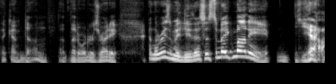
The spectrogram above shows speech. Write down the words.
I think I'm done. That, that order is ready. And the reason we do this is to make money. Yeah.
